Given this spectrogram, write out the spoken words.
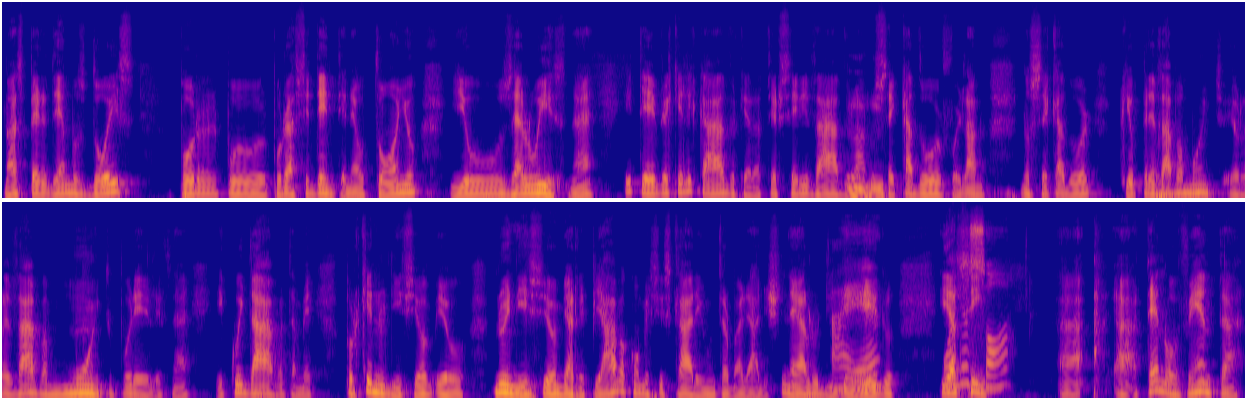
Nós perdemos dois por, por, por acidente, né? O Tonho e o Zé Luiz, né? E teve aquele caso que era terceirizado lá uhum. no secador, foi lá no, no, secador, porque eu prezava muito, eu rezava muito por eles, né? E cuidava também, porque no início eu, eu no início eu me arrepiava como esses caras iam trabalhar de chinelo, de ah, é? dedo, é? e Olha assim, só. A, a, até 90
